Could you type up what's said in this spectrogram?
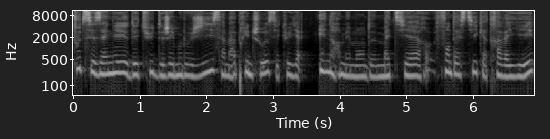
toutes ces années d'études de gémologie, ça m'a appris une chose, c'est qu'il y a énormément de matières fantastiques à travailler.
